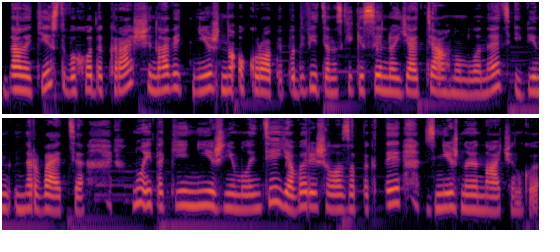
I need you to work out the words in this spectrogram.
Дане тісто виходить краще навіть ніж на окропі. Подивіться, наскільки сильно я тягну млинець і він не рветься. Ну і такі ніжні млинці я вирішила запекти з ніжною начинкою,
